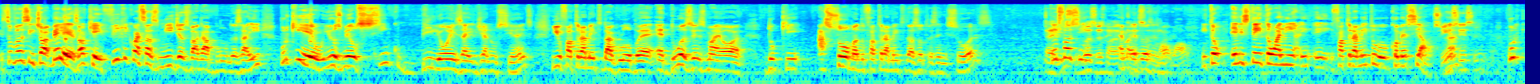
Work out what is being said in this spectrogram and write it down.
Estão falando assim, ó, beleza, ok, fique com essas mídias vagabundas aí, porque eu e os meus 5 bilhões aí de anunciantes, e o faturamento da Globo é, é duas vezes maior do que a soma do faturamento das outras emissoras. É Eles isso, assim, duas vezes maior. é, é duas vezes Uau, maior. uau. Então, eles tentam alinhar em, em faturamento comercial. Sim, né? sim, sim. Porque,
